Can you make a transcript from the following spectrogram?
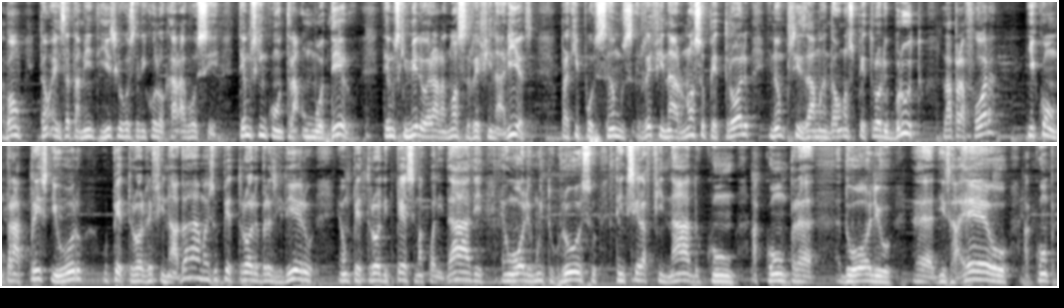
Tá bom? Então é exatamente isso que eu gostaria de colocar a você. Temos que encontrar um modelo, temos que melhorar as nossas refinarias para que possamos refinar o nosso petróleo e não precisar mandar o nosso petróleo bruto lá para fora e comprar a preço de ouro o petróleo refinado. Ah, mas o petróleo brasileiro é um petróleo de péssima qualidade, é um óleo muito grosso, tem que ser afinado com a compra do óleo eh, de Israel, a compra.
